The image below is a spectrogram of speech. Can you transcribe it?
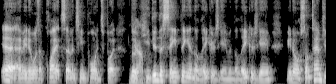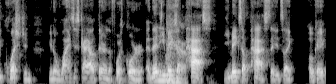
Yeah, I mean, it was a quiet 17 points, but look, Yeah. he did the same thing in the Lakers game. In the Lakers game, you know, sometimes you question, you know, why is this guy out there in the fourth quarter? And then he makes Yeah. a pass. He makes a pass that it's like, okay,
